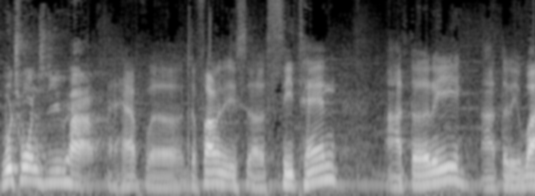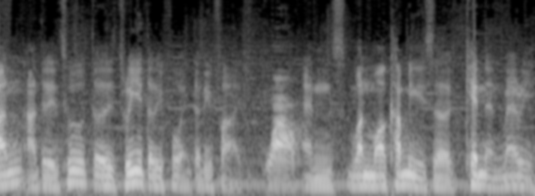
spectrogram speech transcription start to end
Which ones do you have? I have uh, the following is uh, C10, R30, R31, R32, 33, 34, and 35. Wow. And one more coming is uh, Kenmeri.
